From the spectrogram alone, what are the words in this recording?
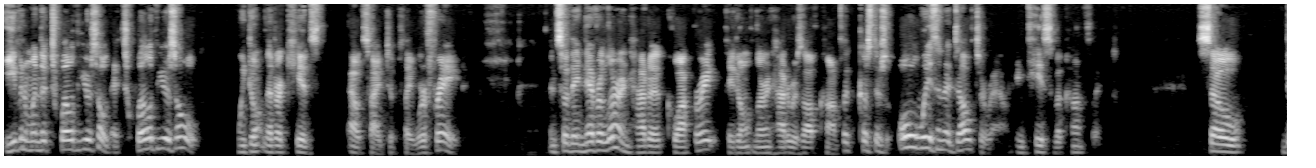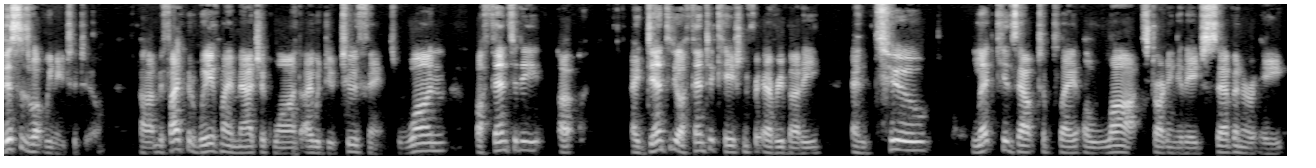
even when they're 12 years old. At 12 years old, we don't let our kids outside to play. We're afraid. And so they never learn how to cooperate. They don't learn how to resolve conflict because there's always an adult around in case of a conflict. So this is what we need to do. Um, if I could wave my magic wand, I would do two things. One, authenticity, uh, identity authentication for everybody, and two, let kids out to play a lot starting at age seven or eight,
